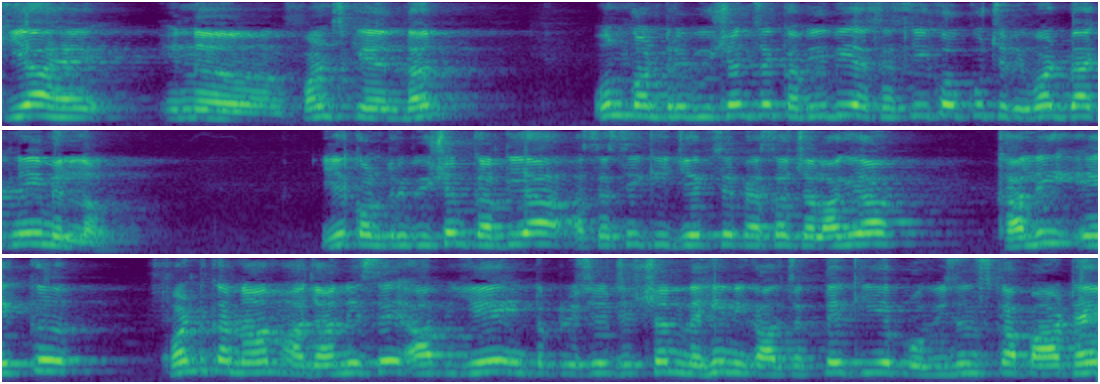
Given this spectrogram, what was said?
किया है इन फंड्स के अंदर, उन कंट्रीब्यूशन से कभी भी एसएससी को कुछ रिवर्ट बैक नहीं मिलना। ये कंट्रीब्यूशन कर दिया एसएससी की जेब से पैसा चला गया। खाली एक फंड का नाम आ जाने से आप ये इंटरप्रिटेशन नहीं निकाल सकते कि ये प्रोविजंस का पार्ट है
